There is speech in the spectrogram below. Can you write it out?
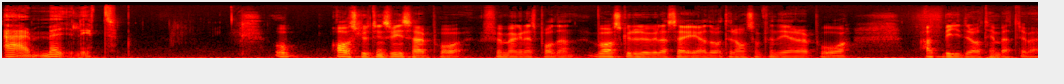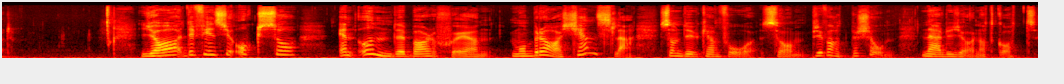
är möjligt. Och avslutningsvis här på Förmögenhetspodden. Vad skulle du vilja säga då till de som funderar på att bidra till en bättre värld? Ja, det finns ju också en underbar skön må bra-känsla som du kan få som privatperson när du gör något gott.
